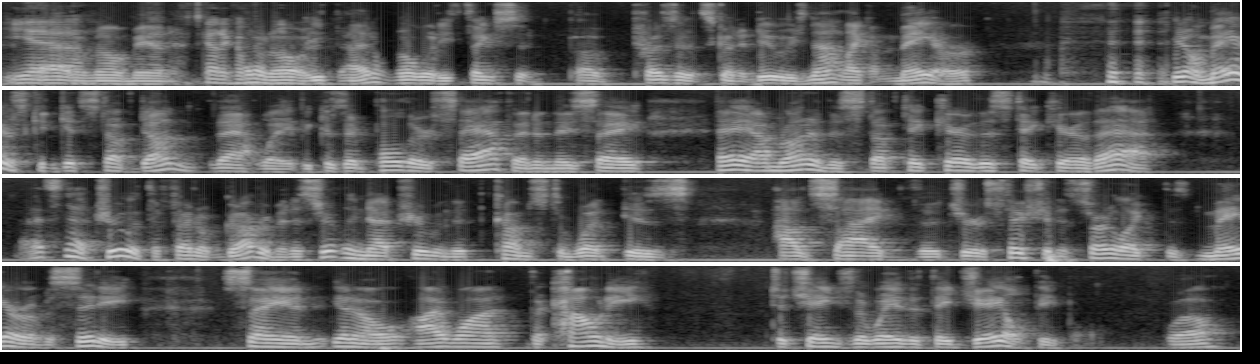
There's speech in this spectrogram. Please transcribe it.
Yeah, I don't know, man. It's got I don't know. He, I don't know what he thinks a president's going to do. He's not like a mayor. you know, mayors can get stuff done that way because they pull their staff in and they say, "Hey, I'm running this stuff. Take care of this. Take care of that." That's not true with the federal government. It's certainly not true when it comes to what is outside the jurisdiction. It's sort of like the mayor of a city saying, "You know, I want the county to change the way that they jail people." Well,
